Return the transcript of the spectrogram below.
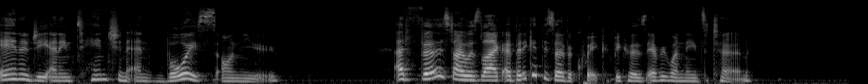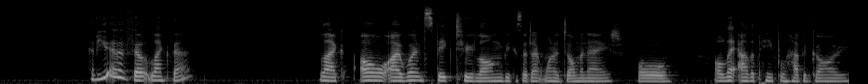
energy and intention and voice on you. At first, I was like, I better get this over quick because everyone needs a turn. Have you ever felt like that? Like, oh, I won't speak too long because I don't want to dominate, or I'll let other people have a go.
